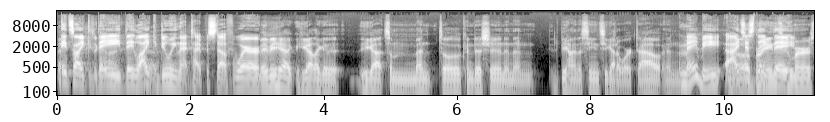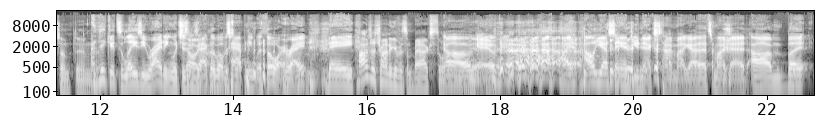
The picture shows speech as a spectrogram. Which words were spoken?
it's like they they like doing that type of stuff where Maybe he had, he got like a he got some mental condition, and then behind the scenes he got it worked out, and maybe you I just brain think they. tumor or something. I think it's lazy writing, which is Oh, yeah, exactly what was happening with Thor, right? They I was just trying to give it some backstory. Oh, okay, okay. I, I'll yes and you next time, my guy. That's my bad. Um, but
